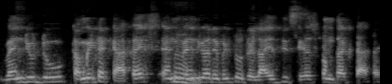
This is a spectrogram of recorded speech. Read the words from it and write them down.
when you do commit a capex and hmm. when you are able to realize the sales from that capex.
